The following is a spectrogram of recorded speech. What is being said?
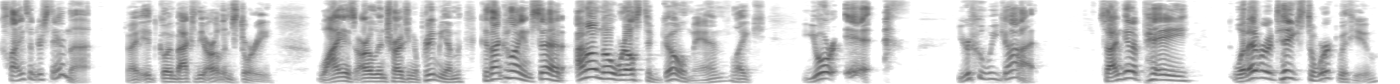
Clients understand that, right? It, going back to the Arlen story. Why is Arlen charging a premium? Because that client said, I don't know where else to go, man. Like, you're it. You're who we got. So I'm going to pay whatever it takes to work with you,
